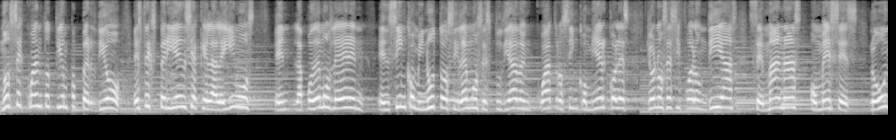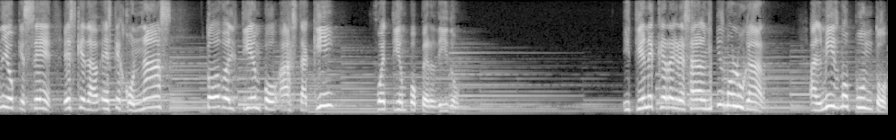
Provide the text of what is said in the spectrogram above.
No sé cuánto tiempo perdió. Esta experiencia que la leímos, en, la podemos leer en, en cinco minutos y la hemos estudiado en cuatro o cinco miércoles. Yo no sé si fueron días, semanas o meses. Lo único que sé es que, es que Jonás todo el tiempo hasta aquí fue tiempo perdido. Y tiene que regresar al mismo lugar, al mismo punto,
